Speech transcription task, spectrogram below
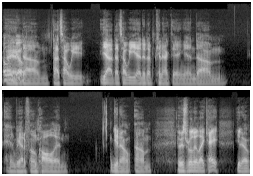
Oh, there you and go. um that's how we yeah, that's how we ended up connecting and um and we had a phone call and you know, um it was really like, hey, you know,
